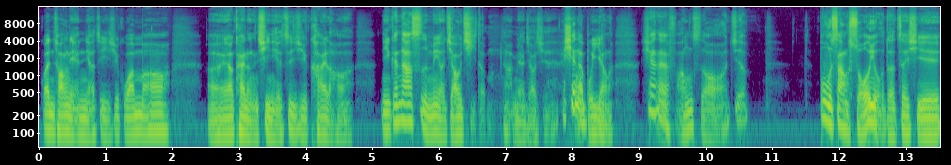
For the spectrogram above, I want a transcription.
关窗帘你要自己去关嘛哈，呃，要开冷气你也自己去开了哈，你跟他是没有交集的啊，没有交集。现在不一样了，现在的房子哦，就布上所有的这些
